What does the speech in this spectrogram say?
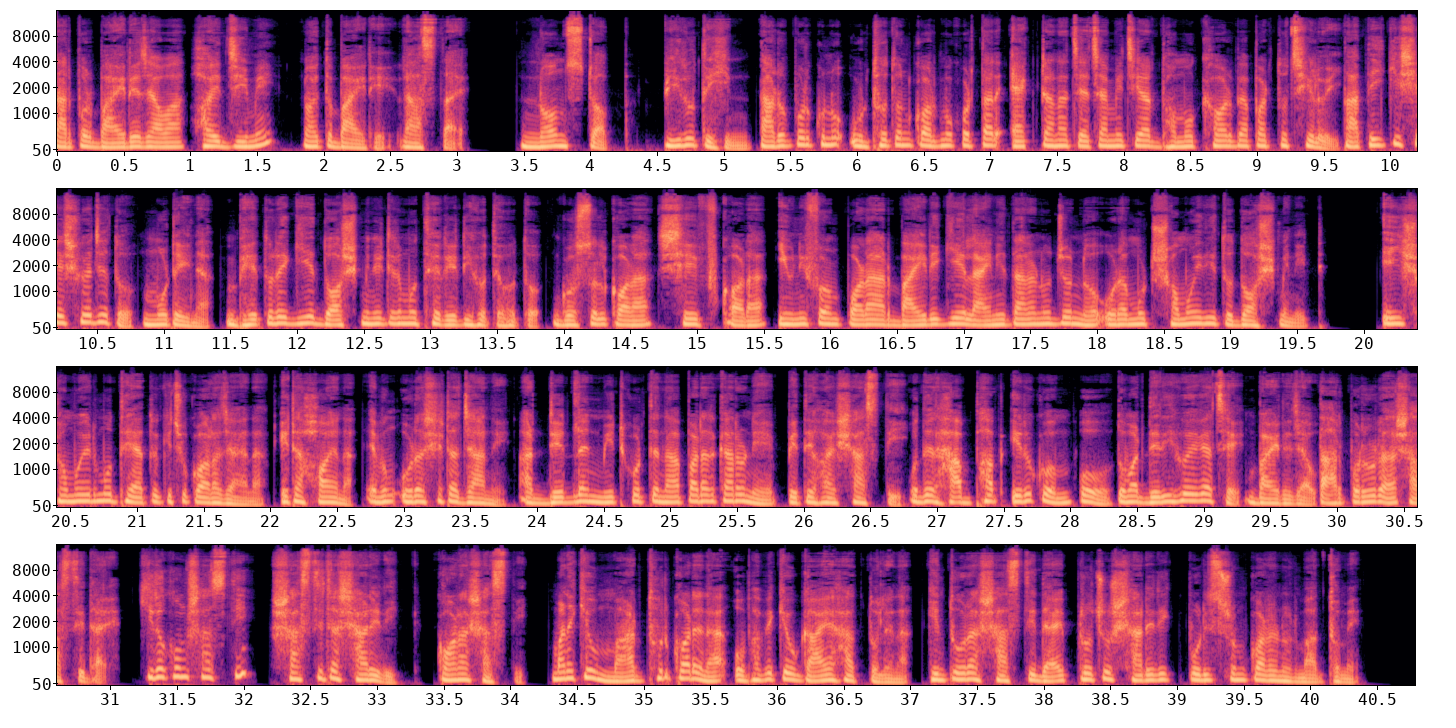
তারপর বাইরে যাওয়া হয় জিমে, নয়তো বাইরে, রাস্তায়। ননস্টপ বিরতিহীন। তার উপর কোনো ঊর্ধ্বতন কর্মকর্তার একটানা চেঁচামেচি আর ধমক খাওয়ার ব্যাপার তো ছিলই। তাতেই কি শেষ হয়ে যেত? মোটেই না। ভেতরে গিয়ে দশ মিনিটের মধ্যে রেডি হতে হতো। গোসল করা, শেভ করা, ইউনিফর্ম পরা আর বাইরে গিয়ে লাইনে দাঁড়ানোর জন্য ওরা মোট সময় দিত দশ মিনিট। এই সময়ের মধ্যে এত কিছু করা যায় না, এটা হয় না, এবং ওরা সেটা জানে। আর ডেডলাইন মিট করতে না পারার কারণে পেতে হয় শাস্তি। ওদের হাবভাব এরকম, ও, তোমার দেরি হয়ে গেছে, বাইরে যাও। তারপর ওরা শাস্তি দেয়। কীরকম শাস্তি? শাস্তিটা শারীরিক, কড়া শাস্তি। মানে কেউ মারধর করে না, ওভাবে কেউ গায়ে হাত তোলে না। কিন্তু ওরা শাস্তি দেয় প্রচুর শারীরিক পরিশ্রম করানোর মাধ্যমে।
